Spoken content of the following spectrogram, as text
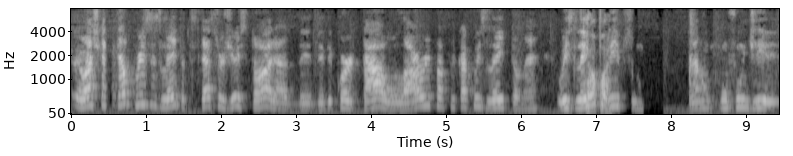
eu acho que até o Chris Slayton, até surgiu a história de, de, de cortar o Lowry para ficar com o Slayton, né? O Slayton com. Y, para não confundir,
